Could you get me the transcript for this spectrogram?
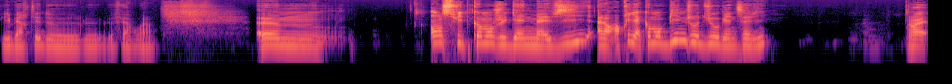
Liberté de le, le faire, voilà. Ensuite, comment je gagne ma vie? Alors après, il y a comment Binge Audio gagne sa vie? Ouais.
